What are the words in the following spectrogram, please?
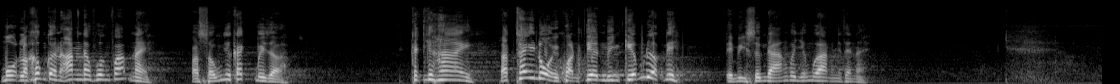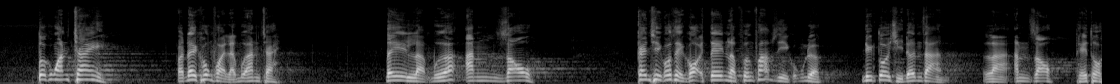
Một là không cần ăn theo phương pháp này và sống như cách bây giờ. Cách thứ hai là thay đổi khoản tiền mình kiếm được đi để mình xứng đáng với những bữa ăn như thế này. Tôi không ăn chay và đây không phải là bữa ăn chay. Đây là bữa ăn rau. Các anh chị có thể gọi tên là phương pháp gì cũng được nhưng tôi chỉ đơn giản là ăn rau, thế thôi.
